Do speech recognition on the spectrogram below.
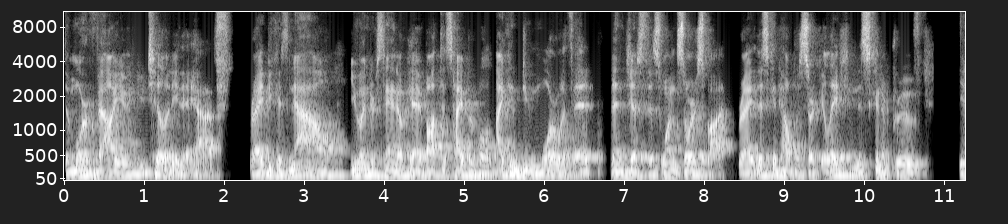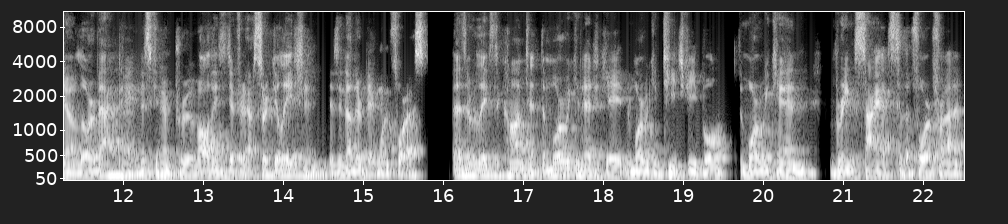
the more value and utility they have right? Because now you understand, okay, I bought this hypervolt. I can do more with it than just this one sore spot, right? This can help with circulation. This can improve, you know, lower back pain. This can improve all these different uh, circulation is another big one for us. As it relates to content, the more we can educate, the more we can teach people, the more we can bring science to the forefront,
